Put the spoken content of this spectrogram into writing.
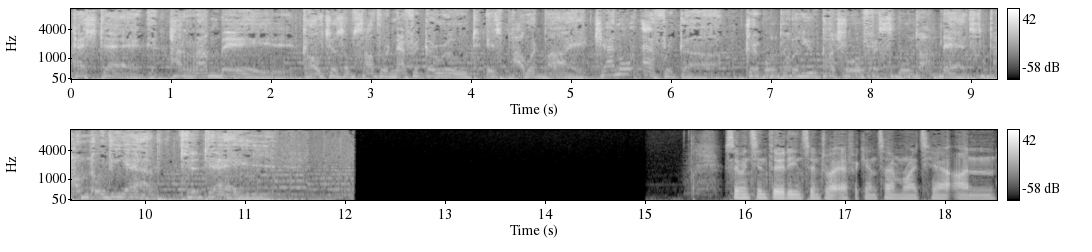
Hashtag Harambe. Cultures of Southern Africa route is powered by Channel Africa. www.culturalfestival.net. Download the app today. 1713 Central African Time right here on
